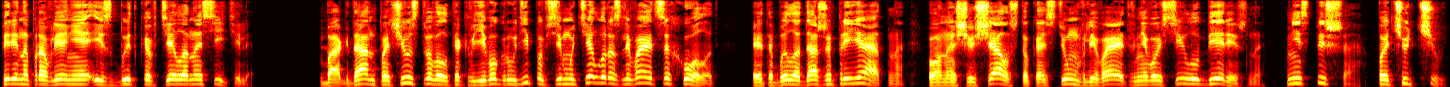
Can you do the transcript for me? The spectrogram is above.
Перенаправление избытков тела носителя». Богдан почувствовал, как в его груди по всему телу разливается холод. Это было даже приятно. Он ощущал, что костюм вливает в него силу бережно, не спеша, по чуть-чуть.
